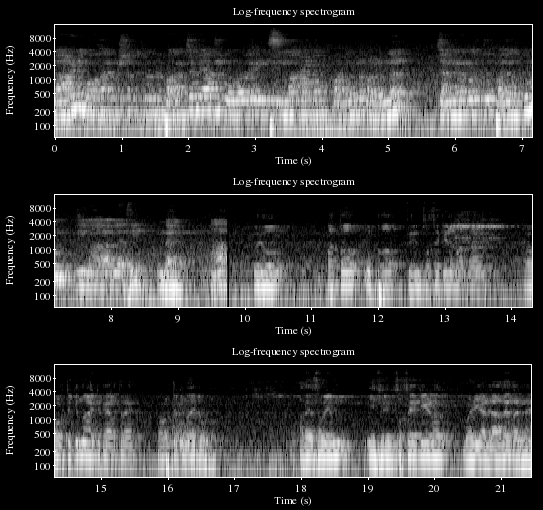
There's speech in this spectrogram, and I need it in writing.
കാണി മോഹനകൃഷ്ണനിൽ നിന്ന് പകർച്ചവ്യാധി പോലെ ഈ സിനിമാ കമ്പം പടർന്ന് പടർന്ന് ചങ്ങനകുളത്ത് പലർക്കും ഈ മാറാവ്യാധി ഉണ്ടായി. ആ ഒരു പത്തോ മുപ്പതോ ഫിലിം സൊസൈറ്റികൾ മാത്രമാണ് പ്രവർത്തിക്കുന്നതായിട്ട് കേരളത്തിലെ പ്രവർത്തിക്കുന്നതായിട്ടുള്ളൂ. അതേസമയം ഈ ഫിലിം സൊസൈറ്റികൾ വഴിയല്ലാതെ തന്നെ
